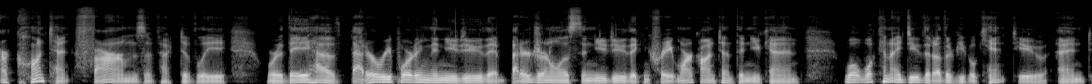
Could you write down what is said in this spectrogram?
are content farms effectively where they have better reporting than you do. They have better journalists than you do. They can create more content than you can. Well, what can I do that other people can't do? And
